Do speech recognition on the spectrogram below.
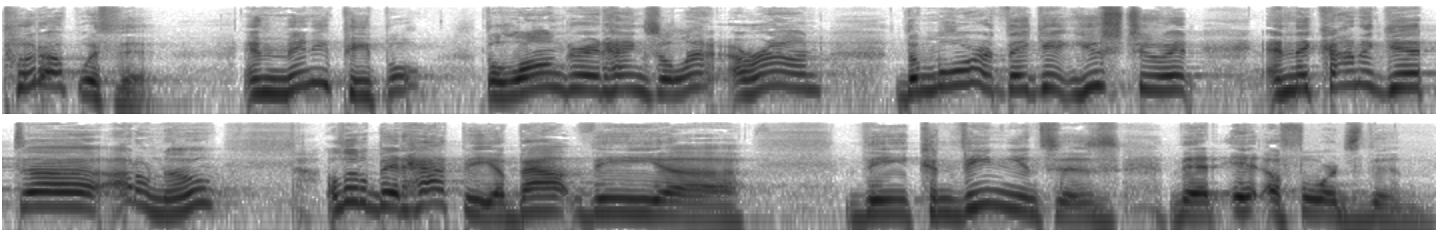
put up with it. And many people, the longer it hangs around, the more they get used to it and they kind of get, uh, I don't know, a little bit happy about the, uh, the conveniences that it affords them.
